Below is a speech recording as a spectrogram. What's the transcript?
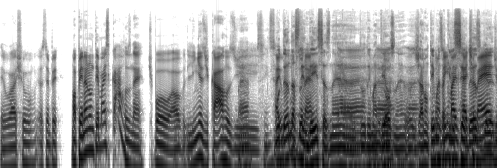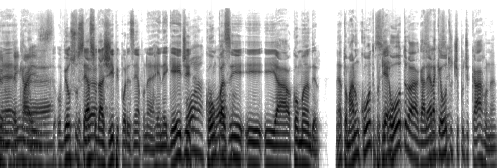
Eu acho. Eu sempre. Uma pena não ter mais carros, né? Tipo, linhas de carros de. É, Mudando tudo, as né? tendências, né? né? do de Matheus, né? É. Já não tem mais não aquele mais hatch médio, né? não tem cara, mais. É. Ver o sucesso da Jeep, por exemplo, né? Renegade, Porra, tá Compass e, e, e, a Commander. Né? Tomaram conta, porque sim. é outra, a galera sim, que é outro tipo de carro, né?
